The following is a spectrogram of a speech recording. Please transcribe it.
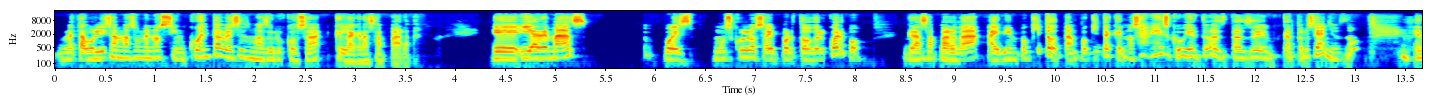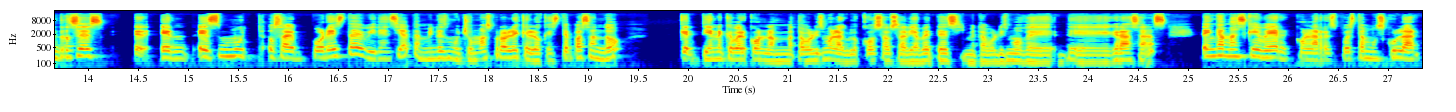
metaboliza más o menos 50 veces más glucosa que la grasa parda. Eh, y además, pues músculos hay por todo el cuerpo. Grasa parda hay bien poquito, tan poquita que no se había descubierto hasta hace 14 años, ¿no? Entonces, en- es muy, o sea, por esta evidencia también es mucho más probable que lo que esté pasando, que tiene que ver con el metabolismo de la glucosa, o sea, diabetes y metabolismo de, de grasas, tenga más que ver con la respuesta muscular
